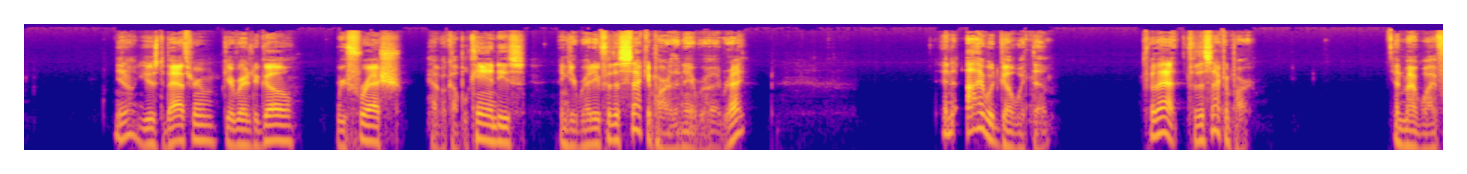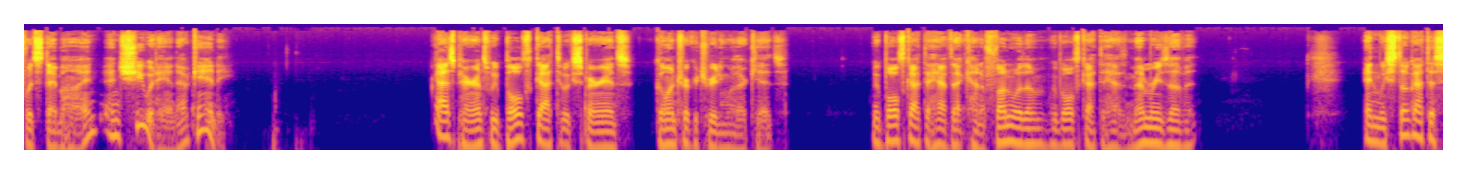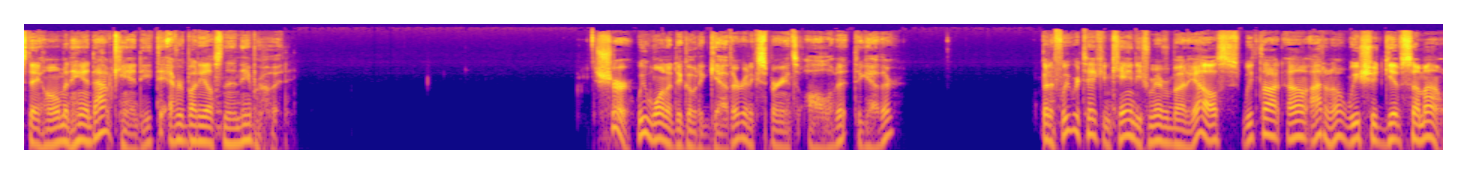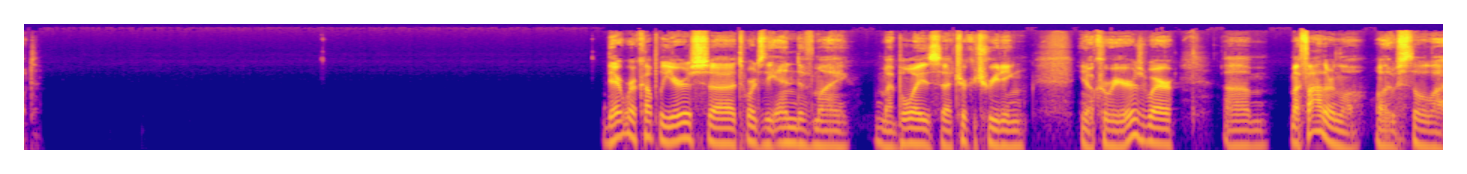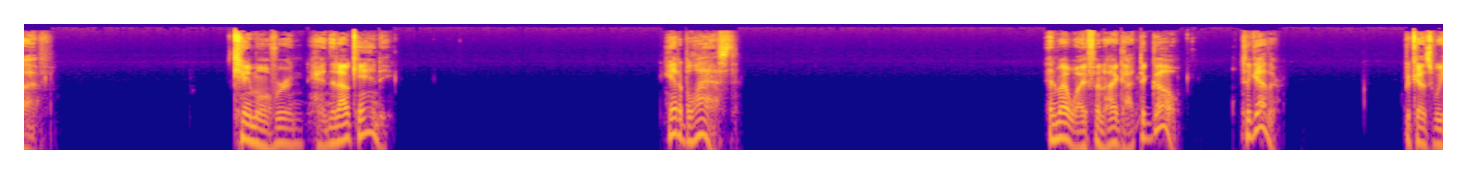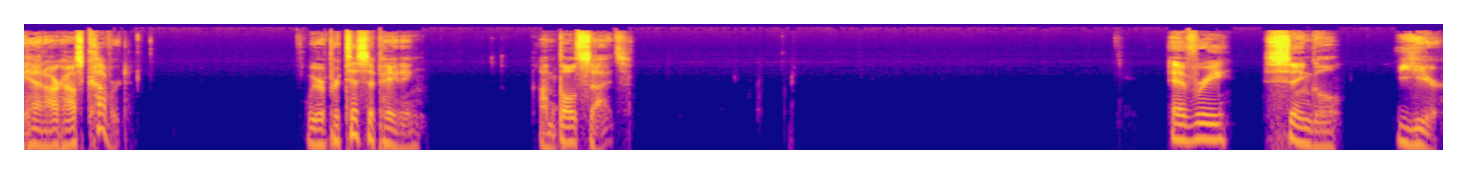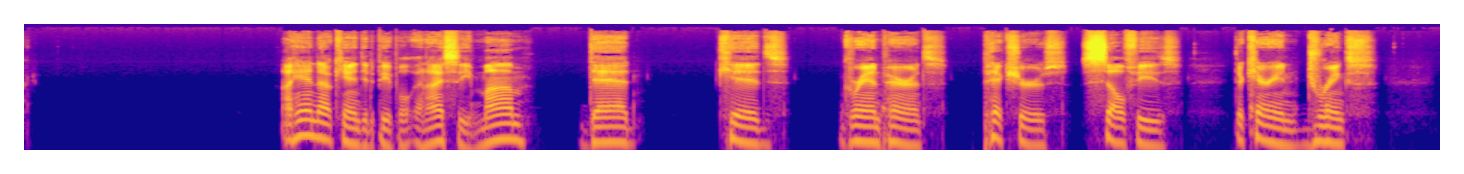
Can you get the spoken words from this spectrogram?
you know, use the bathroom, get ready to go, refresh, have a couple candies, and get ready for the second part of the neighborhood, right? And I would go with them for that, for the second part. And my wife would stay behind and she would hand out candy as parents, we both got to experience going trick or treating with our kids. We both got to have that kind of fun with them. We both got to have memories of it. And we still got to stay home and hand out candy to everybody else in the neighborhood. Sure, we wanted to go together and experience all of it together. But if we were taking candy from everybody else, we thought, oh, I don't know, we should give some out. There were a couple years uh, towards the end of my my boys' uh, trick or treating, you know, careers where um, my father in law, while he was still alive, came over and handed out candy. He had a blast. And my wife and I got to go together because we had our house covered. We were participating on both sides. Every single year. I hand out candy to people and I see mom, dad, kids, grandparents, pictures, selfies. They're carrying drinks.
